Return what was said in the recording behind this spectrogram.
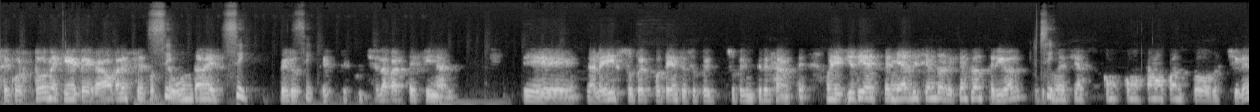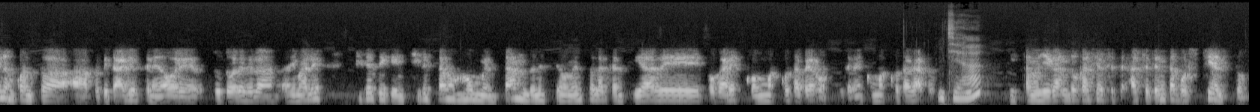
se cortó, me quedé pegado, parece, por segunda vez. Sí. Pero escuché la parte final. Eh, la ley es súper potente, súper interesante. Oye, yo te iba a terminar diciendo el ejemplo anterior, que tú me decías cómo, cómo, estamos en cuanto los chilenos, en cuanto a, a propietarios, tenedores, tutores de los animales. Fíjate que en Chile estamos aumentando en este momento la cantidad de hogares con mascota perro y también con mascota gato. ¿Ya? Y estamos llegando casi al 70%,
